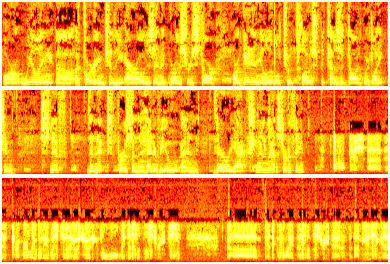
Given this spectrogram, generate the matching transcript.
or wheeling uh, according to the arrows in a grocery store or getting a little too close because a dog would like to sniff the next person ahead of you and their reaction and that sort of thing? Primarily what it was doing. It was showing the loneliness of the streets um, and the quietness of the street. And I'm using a,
